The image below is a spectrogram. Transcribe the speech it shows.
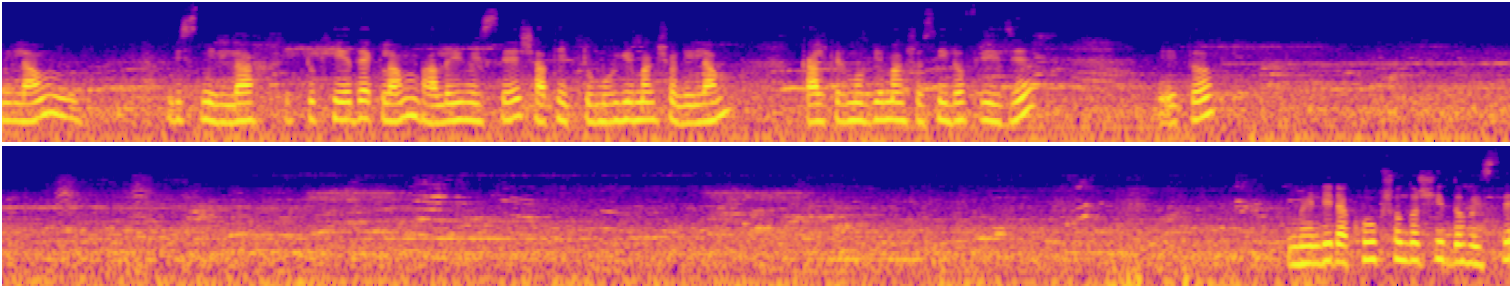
নিলাম। বিসমিল্লাহ। একটু খেয়ে দেখলাম, ভালোই হয়েছে সাথে একটু মুরগির মাংস নিলাম। কালকের মুরগির মাংস ছিল ফ্রিজে। এই তো। ভেন্ডিটা খুব সুন্দর সিদ্ধ হয়েছে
